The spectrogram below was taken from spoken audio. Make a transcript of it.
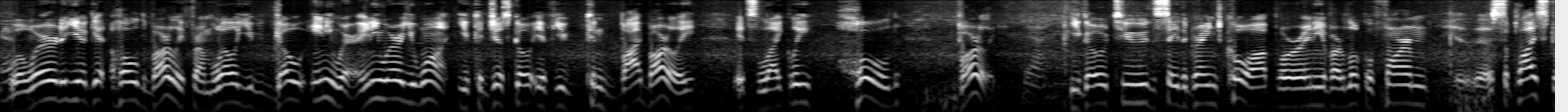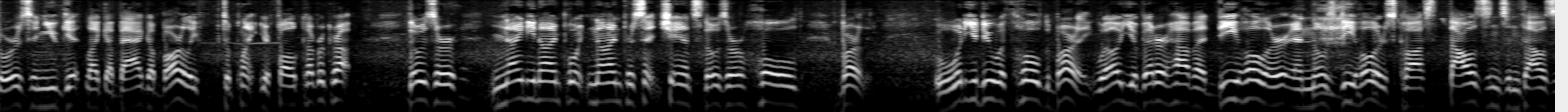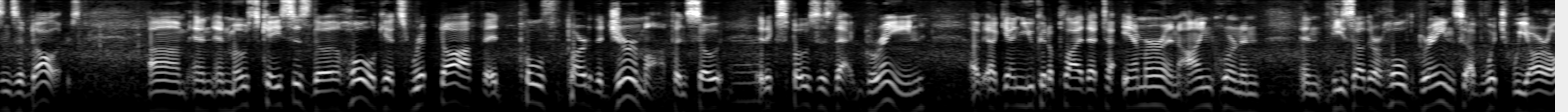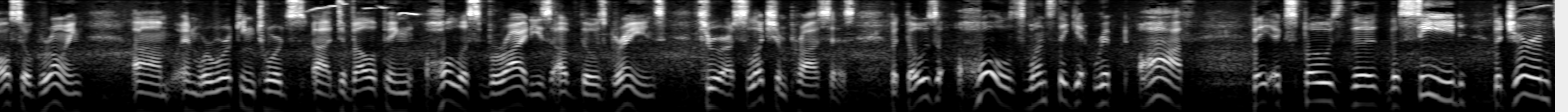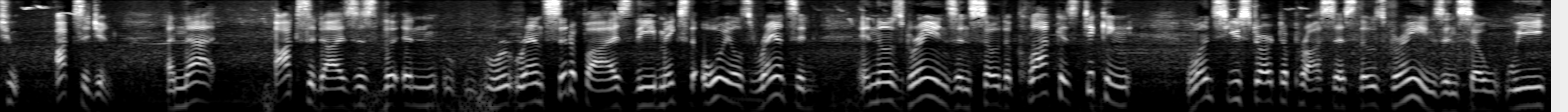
Yeah. Well, where do you get hulled barley from? Well, you go anywhere, anywhere you want. You could just go, if you can buy barley, it's likely hulled barley. Yeah. You go to, say, the Grange Co op or any of our local farm uh, supply stores, and you get like a bag of barley to plant your fall cover crop. Those are 99.9% chance those are hulled barley. What do you do with hulled barley? Well, you better have a dehuller, and those dehullers cost thousands and thousands of dollars. Um, and in most cases, the hull gets ripped off. It pulls part of the germ off, and so it exposes that grain. Again, you could apply that to emmer and einkorn and, and these other whole grains, of which we are also growing um, and we're working towards uh, developing hulless varieties of those grains through our selection process. But those hulls, once they get ripped off, they expose the, the seed, the germ, to oxygen, and that oxidizes the and rancidifies the makes the oils rancid in those grains, and so the clock is ticking. Once you start to process those grains, and so we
